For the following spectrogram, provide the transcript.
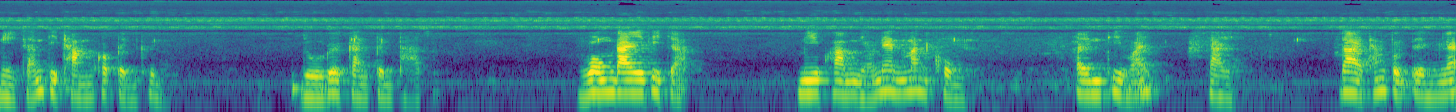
นี่สันติธรรมก็เป็นขึ้น อยู่ด้วยกันเป็นผาสุวงใดที่จะมีความเหนียวแน่นมั่นคง เป็นที่ไว้ใจได้ทั้งตนเองและ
